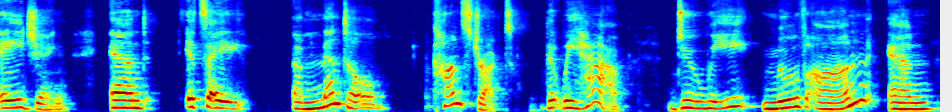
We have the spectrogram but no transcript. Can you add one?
aging, and it's a, a mental construct that we have. Do we move on and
